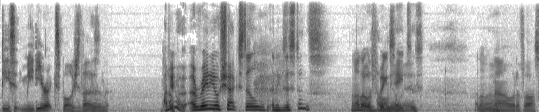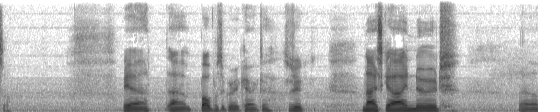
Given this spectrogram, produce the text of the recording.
decent media exposure, that isn't it? I don't know. Are Radio Shack still in existence? I know I that was big in thought the so, yeah. eighties. I don't know. No, I would have thought so. Yeah, um, Bob was a great character. Such a nice guy, nerd. Uh,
